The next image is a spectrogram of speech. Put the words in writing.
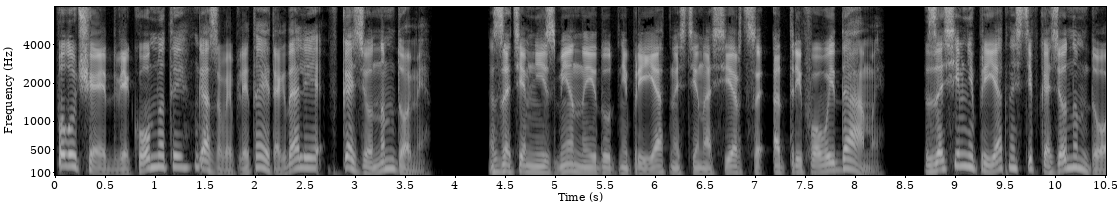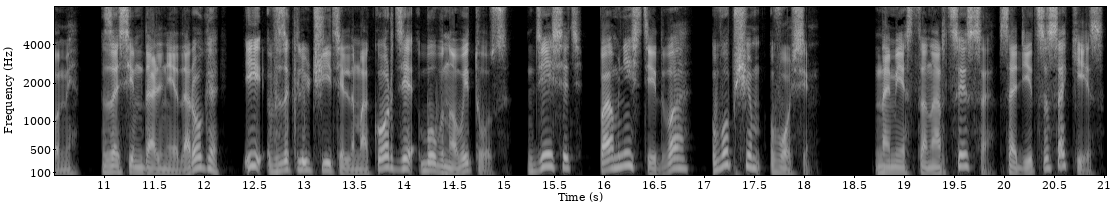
получает две комнаты, газовая плита и так далее в казенном доме. Затем неизменно идут неприятности на сердце от трифовой дамы. Засим неприятности в казенном доме. Засим дальняя дорога и в заключительном аккорде бубновый туз. 10, по амнистии 2, в общем 8. На место нарцисса садится Сакиз.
